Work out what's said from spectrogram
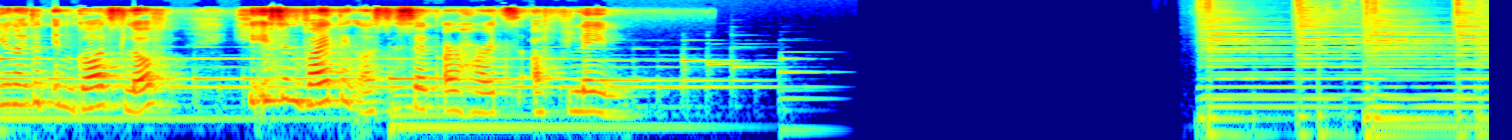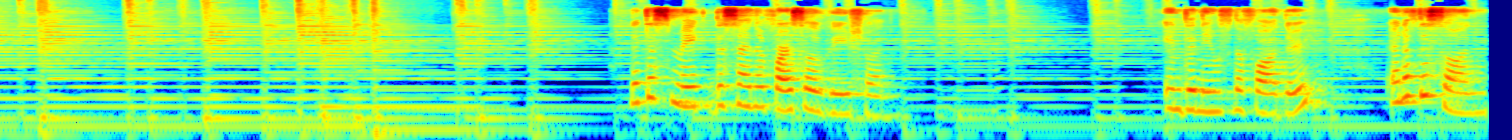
united in God's love, He is inviting us to set our hearts aflame. Let us make the sign of our salvation. In the name of the Father, and of the Son,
